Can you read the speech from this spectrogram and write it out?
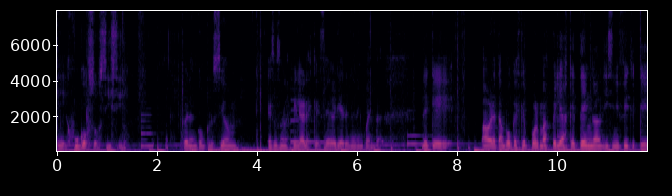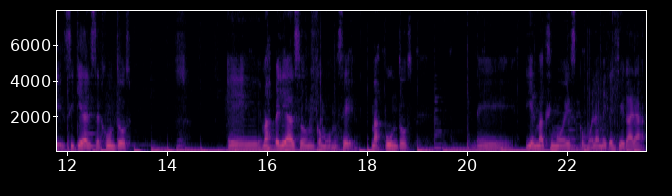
eh, jugoso, sí, sí. Pero en conclusión, esos son los pilares que se debería tener en cuenta. De que ahora tampoco es que por más peleas que tengan y signifique que sí quieran estar juntos, eh, más peleas son como, no sé, más puntos. Eh, y el máximo es como la meta es llegar a,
